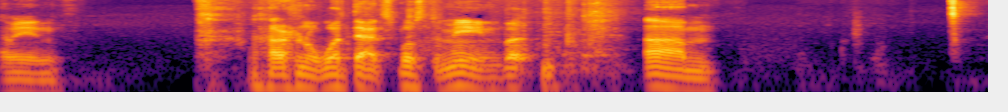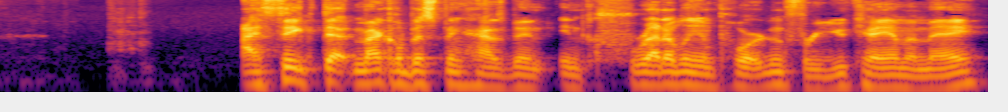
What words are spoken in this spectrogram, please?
I mean, I don't know what that's supposed to mean, but um, I think that Michael Bisping has been incredibly important for UK MMA,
